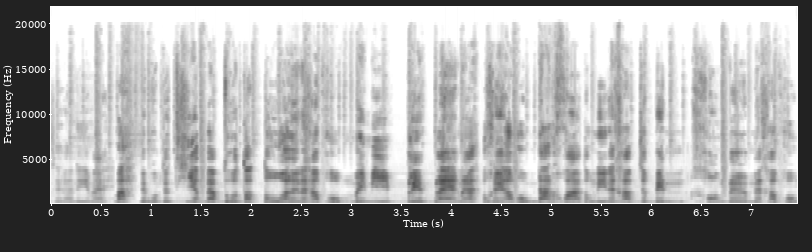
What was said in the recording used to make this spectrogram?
เซตอันนี้ไหมมาเดี๋ยวผมจะเทียบแบบตัวต่อตัวเลยนะครับผมไม่มีเปลี่ยนแปลงนะโอเคครับผมด้านขวาตรงนี้นะครับจะเป็นของเดิมนะครับผม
